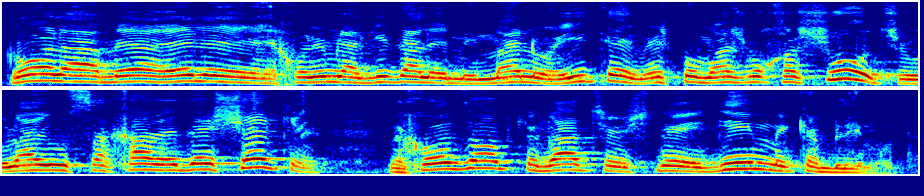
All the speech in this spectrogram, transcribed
כל המאה האלה יכולים להגיד עליהם ממנו הייתם, יש פה משהו חשוד, שאולי הוא שכר עדי שקר. בכל זאת, כיוון ששני עדים מקבלים אותם.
